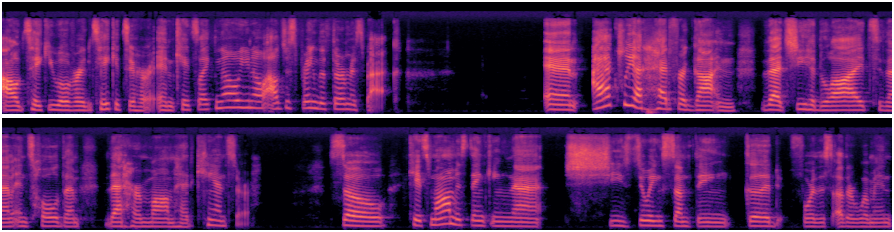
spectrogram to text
I'll take you over and take it to her. And Kate's like, no, you know, I'll just bring the thermos back. And I actually had, had forgotten that she had lied to them and told them that her mom had cancer. So Kate's mom is thinking that she's doing something good for this other woman,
